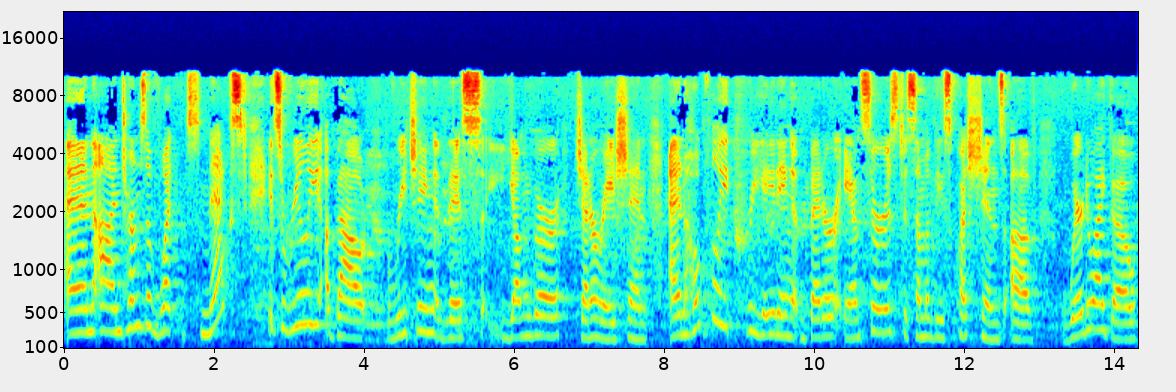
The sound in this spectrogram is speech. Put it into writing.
And uh, in terms of what's next, it's really about reaching this younger generation and hopefully creating better answers to some of these questions of where do I go?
